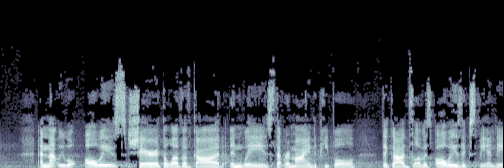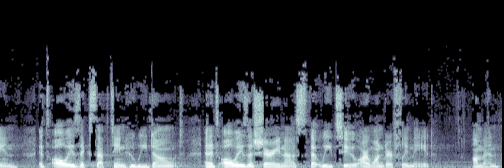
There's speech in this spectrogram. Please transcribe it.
And that we will always share the love of God in ways that remind people that God's love is always expanding, it's always accepting who we don't, and it's always assuring us that we too are wonderfully made. Amen.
